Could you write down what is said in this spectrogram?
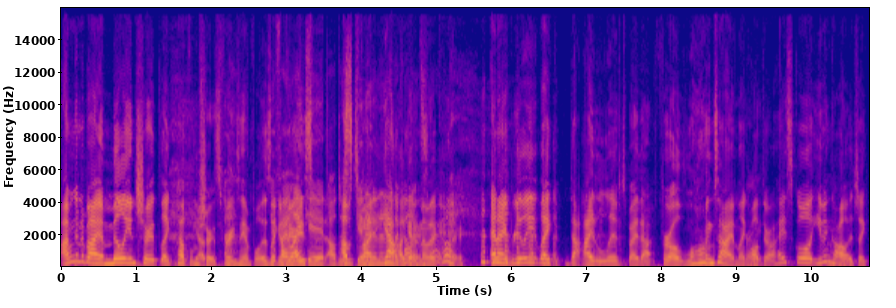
I'm gonna buy a million shirts, like peplum Yep. shirts, for example. Is like If a I very like it, I'll just get it in yeah, another I'll get color. another Right. color. and I really like that. I lived by that for a long time, like all throughout high school, even college. Like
